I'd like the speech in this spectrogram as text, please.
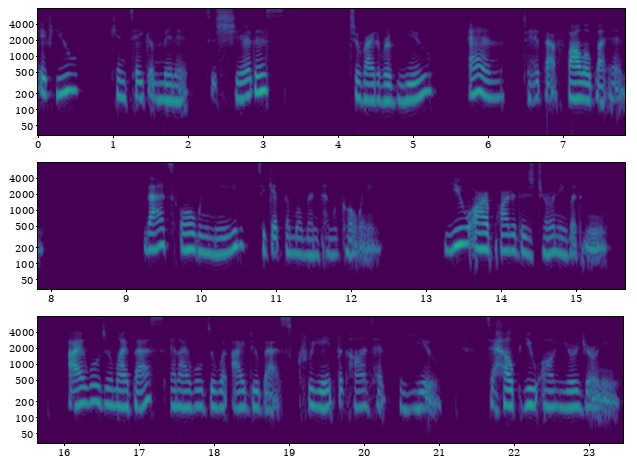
If you can take a minute to share this, to write a review, and to hit that follow button that's all we need to get the momentum going. You are a part of this journey with me. I will do my best and I will do what I do best create the content for you to help you on your journey.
